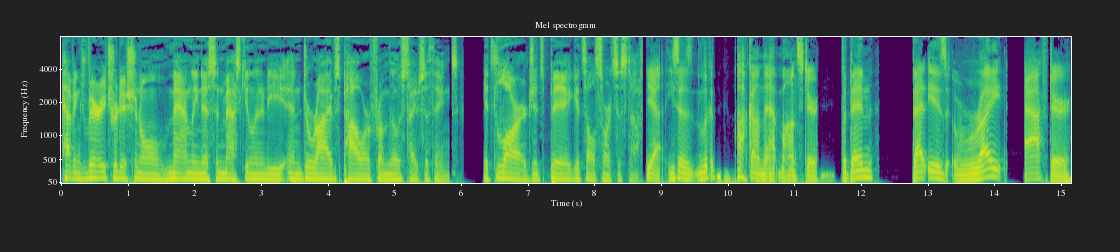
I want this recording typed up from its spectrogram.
having very traditional manliness and masculinity and derives power from those types of things it's large it's big it's all sorts of stuff Yeah, he says, "Look at the cock on that monster." But then that is right after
